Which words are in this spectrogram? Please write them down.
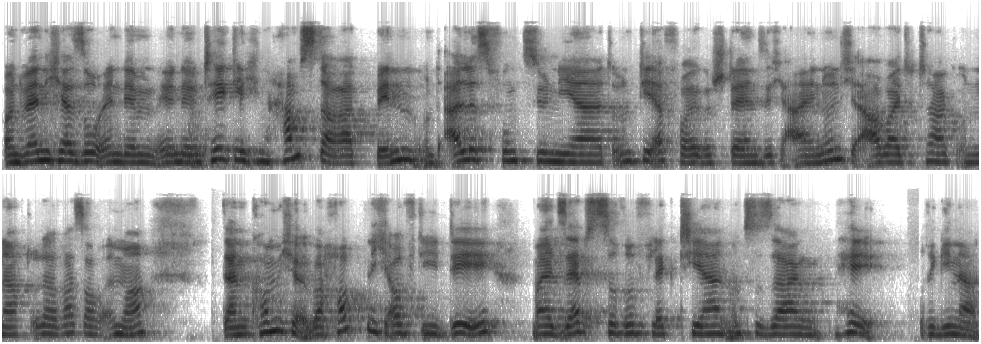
Und wenn ich ja so in dem, in dem täglichen Hamsterrad bin und alles funktioniert und die Erfolge stellen sich ein und ich arbeite Tag und Nacht oder was auch immer, dann komme ich ja überhaupt nicht auf die Idee, mal selbst zu reflektieren und zu sagen, hey, Regina,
